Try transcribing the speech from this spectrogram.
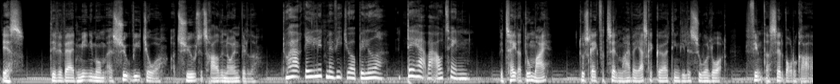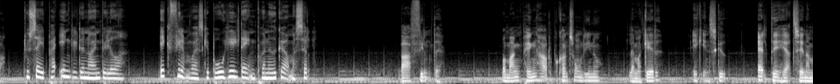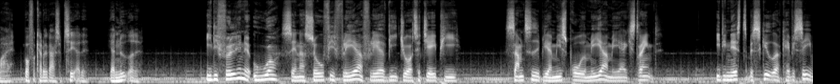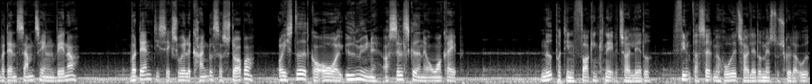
Yes. Det vil være et minimum af syv videoer og 20-30 nøgenbilleder. Du har rigeligt med videoer og billeder. Det her var aftalen. Betaler du mig? Du skal ikke fortælle mig, hvad jeg skal gøre, din lille sure lort. Film dig selv, hvor du græder. Du sagde et par enkelte nøgenbilleder. Ikke film, hvor jeg skal bruge hele dagen på at nedgøre mig selv. Bare film det. Hvor mange penge har du på kontoen lige nu? Lad mig gætte. Ikke en skid. Alt det her tænder mig. Hvorfor kan du ikke acceptere det? Jeg nyder det. I de følgende uger sender Sophie flere og flere videoer til JP. Samtidig bliver misbruget mere og mere ekstremt. I de næste beskeder kan vi se, hvordan samtalen vender, hvordan de seksuelle krænkelser stopper, og i stedet går over i ydmygende og selvskadende overgreb. Ned på din fucking knæ ved toilettet. Film dig selv med hovedet i toilettet, mens du skyller ud.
